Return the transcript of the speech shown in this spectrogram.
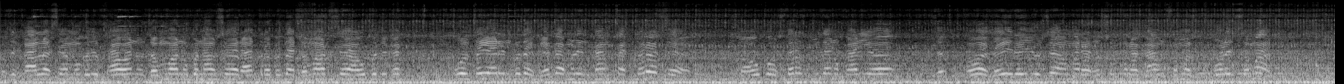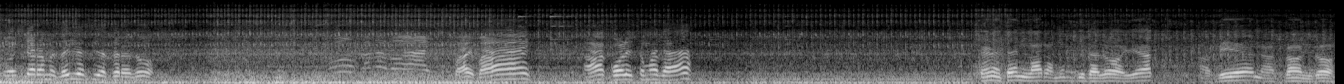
પછી કાલે છે, એમાં બધું ખાવાનું, જમવાનું બનાવશે, રાત્રે બધા જમાડશે, આવું બધું કંઈક ફૂલ તૈયારીને બધા ભેગા મળીને કામકાજ કરે છે. તો આવું બહુ સરસ મજાનું કાર્ય થવા જઈ રહ્યું છે અમારા રસોપરા ગામ સમાજ, કોળી સમાજ. તો અત્યારે અમે જઈએ છીએ ઘરે, જો. ભાઈ ભાઈ, આ કોળી સમાજ, આ. તેને ત્રણ લારા મૂકી દીધા, જો, એક, આ બે ને ત્રણ, જો.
